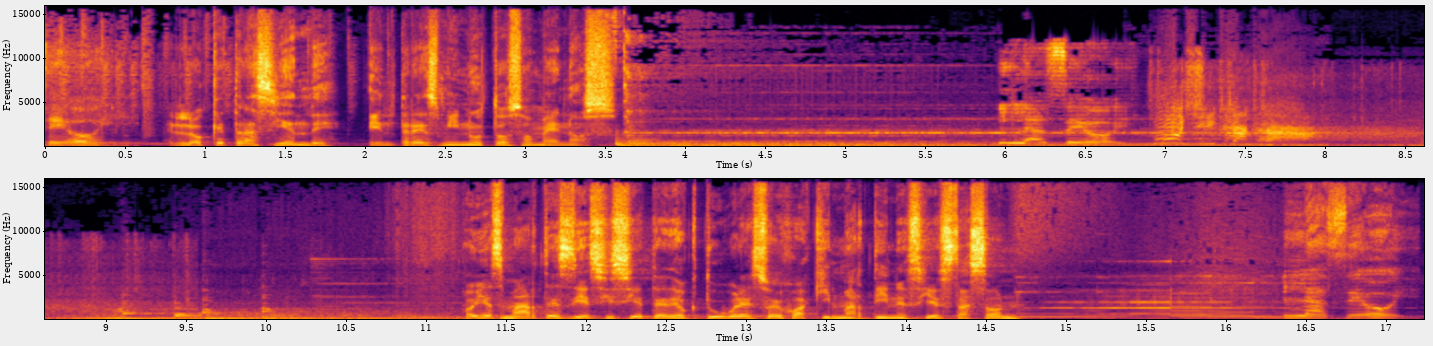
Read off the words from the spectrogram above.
de hoy. Lo que trasciende en tres minutos o menos. Las de hoy. Hoy es martes 17 de octubre, soy Joaquín Martínez y estas son... Las de hoy.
